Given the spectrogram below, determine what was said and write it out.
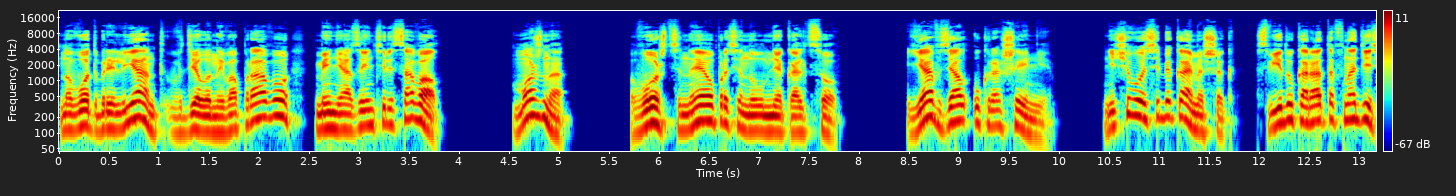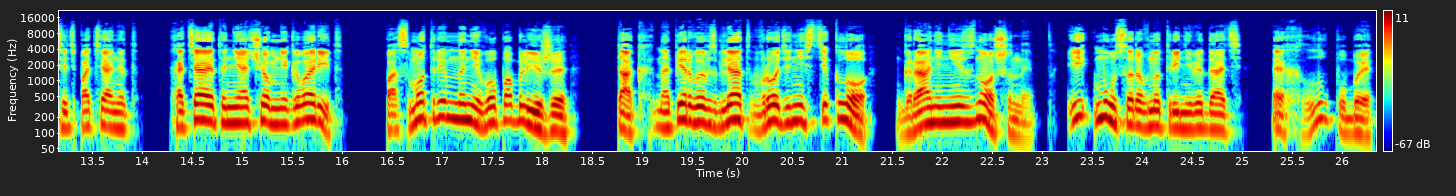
Но вот бриллиант, вделанный в оправу, меня заинтересовал. «Можно?» Вождь Нео протянул мне кольцо. Я взял украшение. Ничего себе камешек, с виду каратов на десять потянет, хотя это ни о чем не говорит. Посмотрим на него поближе. Так, на первый взгляд, вроде не стекло, грани не изношены, и мусора внутри не видать. Эх, лупу бы.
